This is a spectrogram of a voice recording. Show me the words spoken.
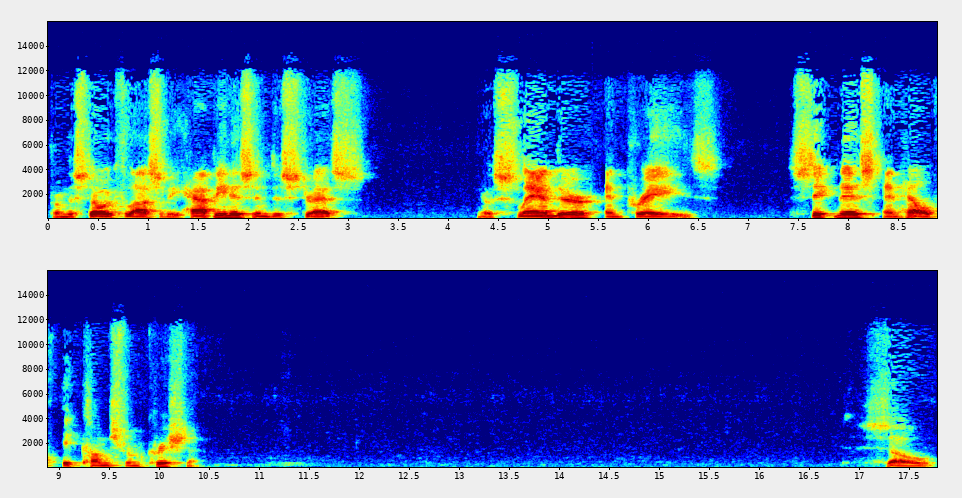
from the Stoic philosophy happiness and distress you know, slander and praise, sickness and health, it comes from Krishna. So,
